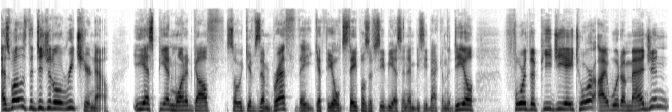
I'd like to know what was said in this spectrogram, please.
as well as the digital reach here now. ESPN wanted golf, so it gives them breath. They get the old staples of CBS and NBC back in the deal. For the PGA Tour, I would imagine,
